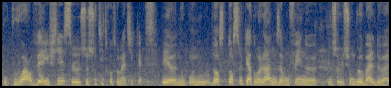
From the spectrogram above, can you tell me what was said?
pour pouvoir vérifier ce, sous-titre automatique. Et donc, nous, dans, ce cadre-là, nous avons fait une, solution globale de A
